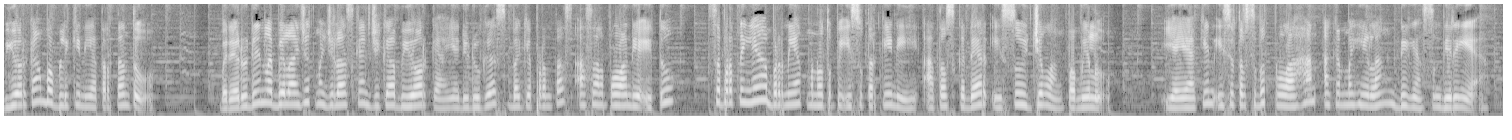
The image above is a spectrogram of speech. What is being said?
Biorka memiliki niat tertentu. Badarudin lebih lanjut menjelaskan jika Biorka yang diduga sebagai perentas asal Polandia itu sepertinya berniat menutupi isu terkini atau sekedar isu jelang pemilu. Ia yakin isu tersebut perlahan akan menghilang dengan sendirinya.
